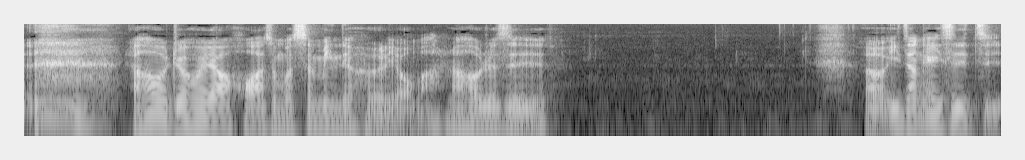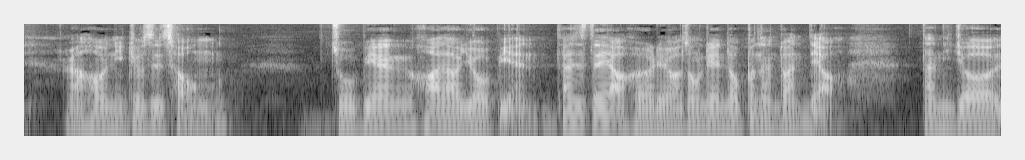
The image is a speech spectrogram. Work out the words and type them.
然后就会要画什么生命的河流嘛，然后就是。呃，一张 A 四纸，然后你就是从左边画到右边，但是这条河流中间都不能断掉。那你就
